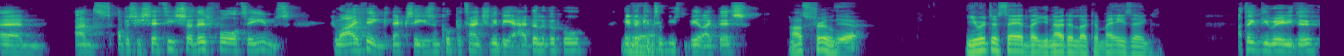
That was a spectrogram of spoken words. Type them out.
um, and obviously City. So there's four teams who I think next season could potentially be ahead of Liverpool if Yeah. it continues to be like this. That's true. yeah. You were just saying that United look amazing. I think they really do.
